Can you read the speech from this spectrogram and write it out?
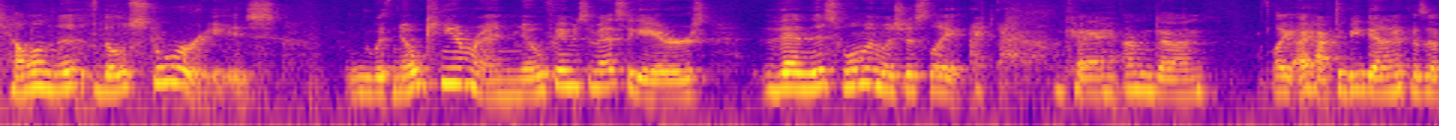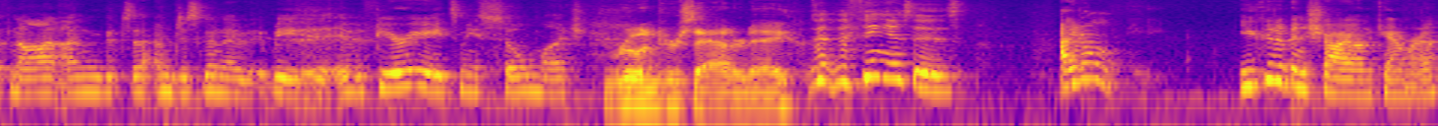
telling th those stories with no camera and no famous investigators. then this woman was just like, I, okay, I'm done. Like I have to be done because if not, I'm just, I'm just gonna be. It infuriates me so much ruined her saturday the, the thing is is i don't you could have been shy on camera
